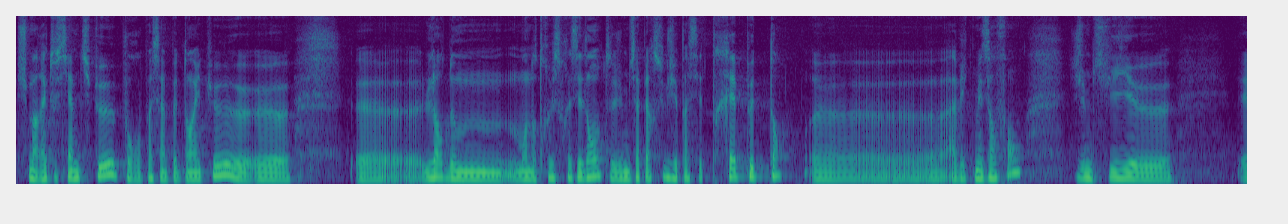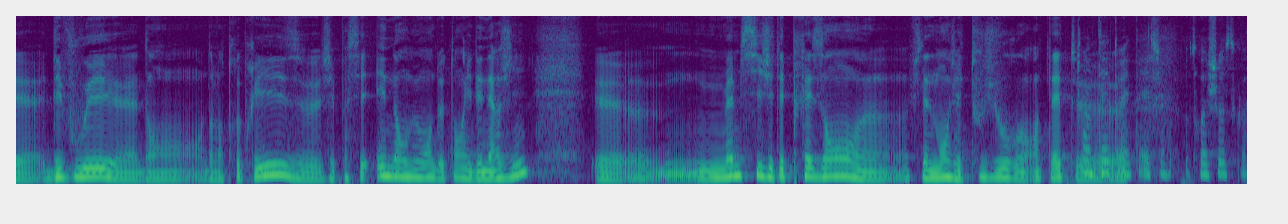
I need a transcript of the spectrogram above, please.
je m'arrête aussi un petit peu pour passer un peu de temps avec eux. Euh, lors de mon entreprise précédente, je me suis aperçu que j'ai passé très peu de temps avec mes enfants. Je me suis dévoué dans, dans l'entreprise, j'ai passé énormément de temps et d'énergie. Euh, même si j'étais présent, euh, finalement, j'ai toujours en tête. En tête, euh, ouais, sur autre chose, quoi.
